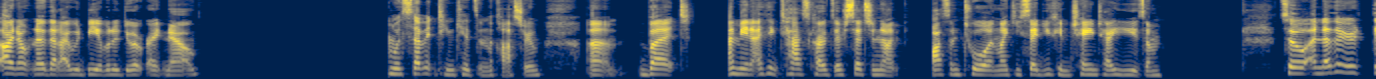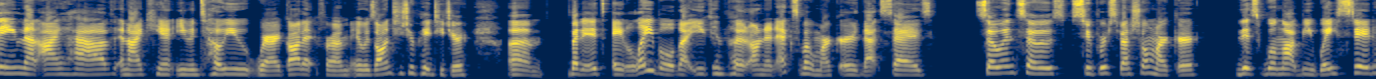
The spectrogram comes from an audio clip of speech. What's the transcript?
I don't know that i would be able to do it right now with 17 kids in the classroom. Um, but i mean i think task cards are such an awesome tool and like you said you can change how you use them so another thing that i have and i can't even tell you where i got it from it was on teacher pay teacher um, but it's a label that you can put on an expo marker that says so and so's super special marker. This will not be wasted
